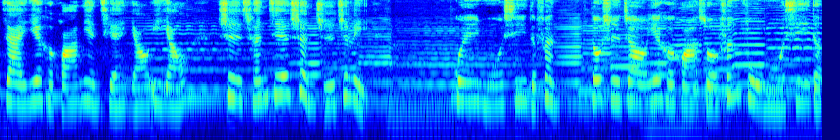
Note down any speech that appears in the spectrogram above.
在耶和华面前摇一摇，是承接圣职之礼，归摩西的份，都是照耶和华所吩咐摩西的。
